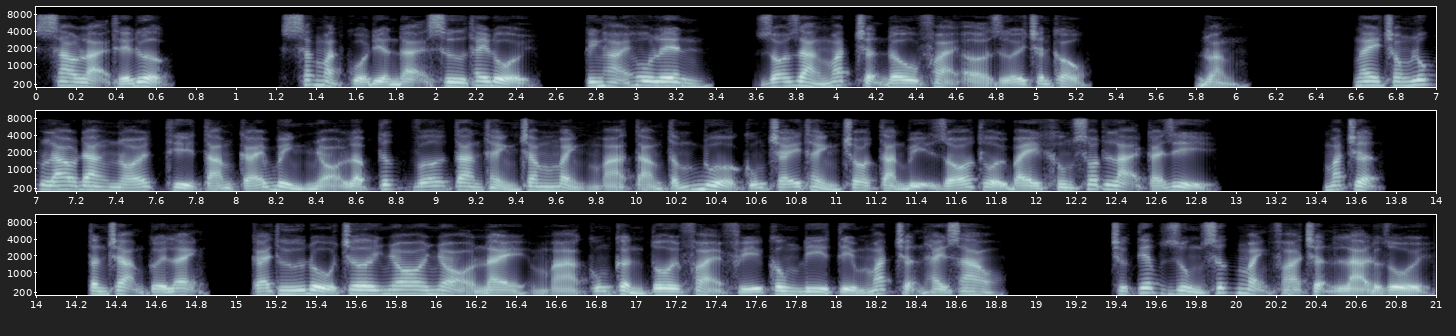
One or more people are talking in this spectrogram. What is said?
Sao lại thế được? Sắc mặt của điền đại sư thay đổi, kinh hãi hô lên, rõ ràng mắt trận đâu phải ở dưới chân cầu đoằng ngay trong lúc lao đang nói thì tám cái bình nhỏ lập tức vỡ tan thành trăm mảnh mà tám tấm đùa cũng cháy thành cho tàn bị gió thổi bay không sót lại cái gì. Mắt trận. Tân trạm cười lạnh, cái thứ đồ chơi nho nhỏ này mà cũng cần tôi phải phí công đi tìm mắt trận hay sao? Trực tiếp dùng sức mạnh phá trận là được rồi.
